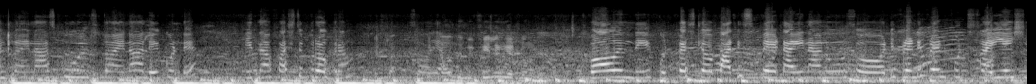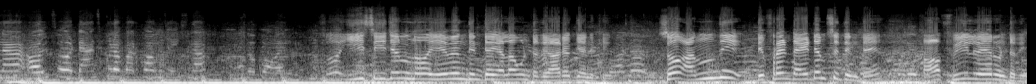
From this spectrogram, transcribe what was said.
దాంట్లో అయినా స్కూల్స్లో అయినా లేకుండే ఇది నా ఫస్ట్ ప్రోగ్రామ్. సో బాగుంది. ఫుడ్ ఫెస్ట్లో పార్టిసిపేట్ అయినాను. So different different foods try చేసిన. ఆల్సో డ్యాన్స్ కూడా పర్ఫామ్ చేసిన. సో బాగుంది. సో ఈ సీజన్లో ఏమేమి తింటే ఎలా ఉంటుంది ఆరోగ్యానికి? సో అన్ని డిఫరెంట్ ఐటమ్స్ తింటే ఆ ఫీల్ వేరు ఉంటుంది.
